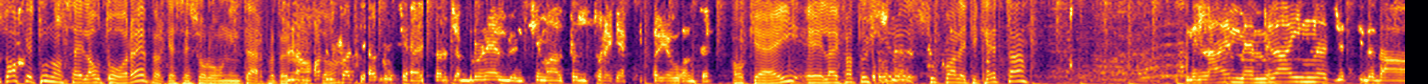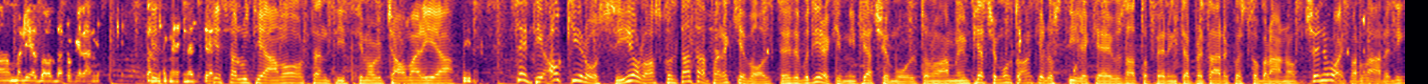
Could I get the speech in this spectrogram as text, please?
So che tu non sei l'autore perché sei solo un interprete, No, giusto? infatti la voce è Giorgia Brunello insieme al produttore che è Vittorio Conte. Ok, e l'hai fatto uscire su quale etichetta? Nella MM Line gestita da Maria Dodaro che è la mia mia manager. Che salutiamo tantissimo. Ciao Maria. Senti, Occhi Rossi, io l'ho ascoltata parecchie volte, devo dire che mi piace molto, ma mi piace molto anche lo stile che hai usato per interpretare questo brano. Ce ne vuoi parlare? Di,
